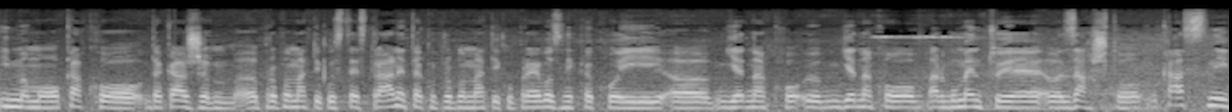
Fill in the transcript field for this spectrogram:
imamo kako, da kažem, problematiku s te strane, tako i problematiku prevoznika koji jednako, jednako argumentuje zašto kasni,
